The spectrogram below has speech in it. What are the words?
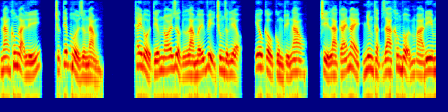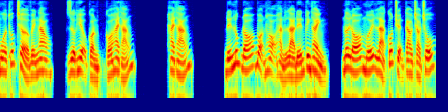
Nàng không lại lý, trực tiếp hồi giường nằm. Thay đổi tiếng nói dược là mấy vị trung dược liệu, yêu cầu cùng thủy ngao, chỉ là cái này nhưng thật ra không đội mà đi mua thuốc trở về ngao, dược hiệu còn có 2 tháng. 2 tháng. Đến lúc đó bọn họ hẳn là đến kinh thành, nơi đó mới là cốt truyện cao trào chỗ.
